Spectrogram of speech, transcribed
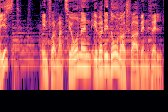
Gewusst? Informationen über die Donauschwabenwelt.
